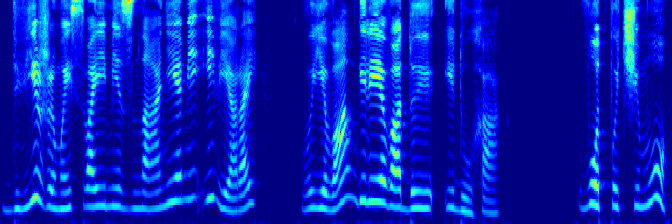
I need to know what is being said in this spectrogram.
движимый своими знаниями и верой в Евангелие воды и духа. Вот почему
